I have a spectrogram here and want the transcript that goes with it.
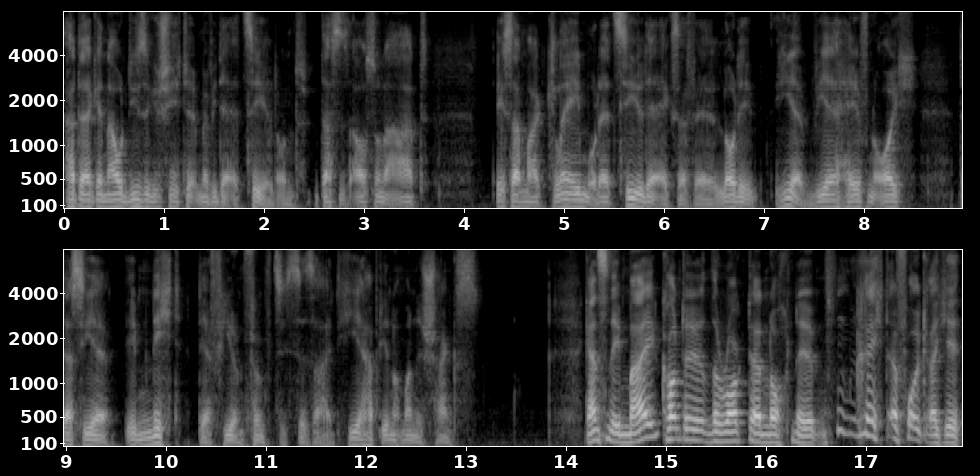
hat er genau diese Geschichte immer wieder erzählt. Und das ist auch so eine Art ich sag mal, Claim oder Ziel der XFL. Leute, hier, wir helfen euch, dass ihr eben nicht der 54. seid. Hier habt ihr nochmal eine Chance. Ganz nebenbei konnte The Rock dann noch eine recht erfolgreiche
